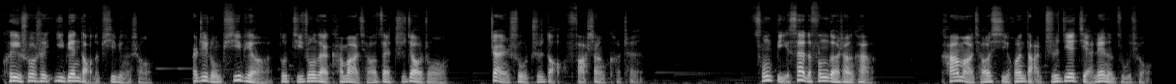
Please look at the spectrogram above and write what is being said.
可以说是一边倒的批评声，而这种批评啊，都集中在卡马乔在执教中战术指导乏善可陈。从比赛的风格上看。卡马乔喜欢打直接简练的足球，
